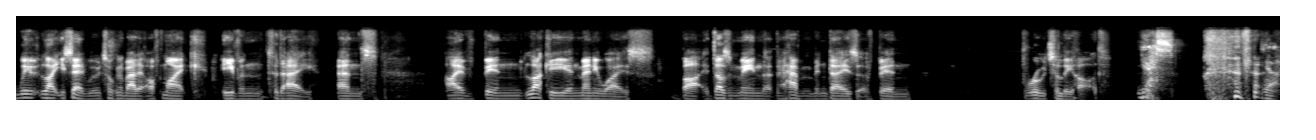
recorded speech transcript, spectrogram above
we like you said, we were talking about it off mic even today, and I've been lucky in many ways, but it doesn't mean that there haven't been days that have been brutally hard. yes Yeah.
